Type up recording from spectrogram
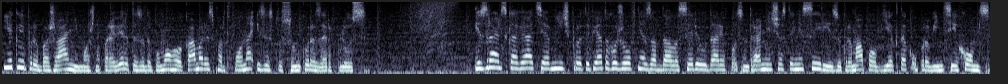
який при бажанні можна перевірити за допомогою камери смартфона і застосунку Резерв Плюс. Ізраїльська авіація в ніч проти 5 жовтня завдала серію ударів по центральній частині Сирії, зокрема по об'єктах у провінції Хомс.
